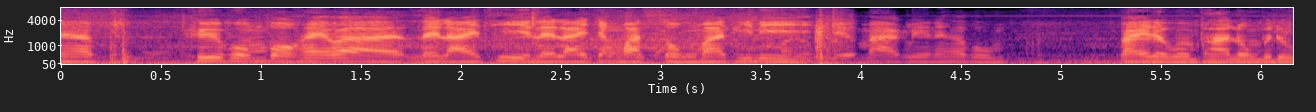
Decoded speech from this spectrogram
นะครับ คือผมบอกให้ว่าหลาย ๆ ที่หลาย ๆ จังหวัดส่งมาที่นี่เยอะมากเลยนะครับผมไปเดี๋ยวผมพาลงไปดู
